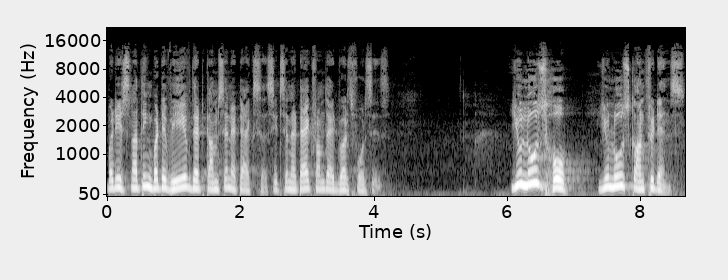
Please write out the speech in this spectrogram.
But it's nothing but a wave that comes and attacks us. It's an attack from the adverse forces. You lose hope, you lose confidence.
